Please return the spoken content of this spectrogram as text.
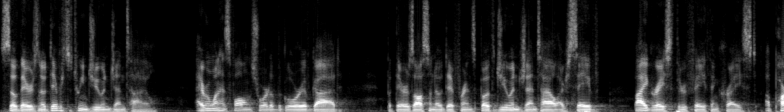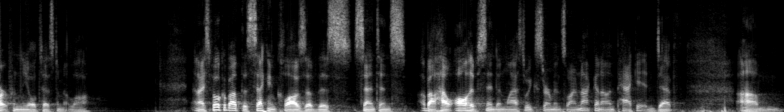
So there's no difference between Jew and Gentile. Everyone has fallen short of the glory of God, but there is also no difference. Both Jew and Gentile are saved by grace through faith in Christ, apart from the Old Testament law. And I spoke about the second clause of this sentence about how all have sinned in last week's sermon, so I'm not going to unpack it in depth. Um,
